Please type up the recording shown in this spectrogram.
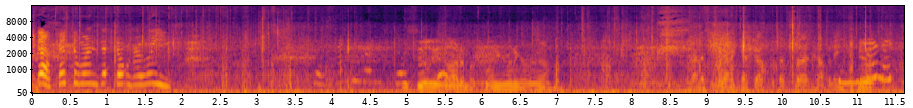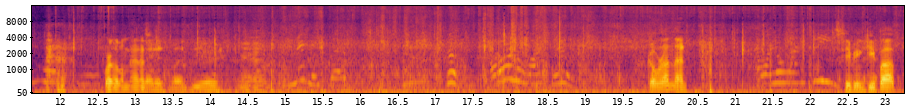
Yeah, take the ones that don't have leaves. Vasily and Autumn are playing running around. Menace is trying to catch up, but that's not happening. Yeah. Poor little menace. Dennis was here. Yeah. Look, I want to watch too. Go run then. I want to watch these. See if you can keep up.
